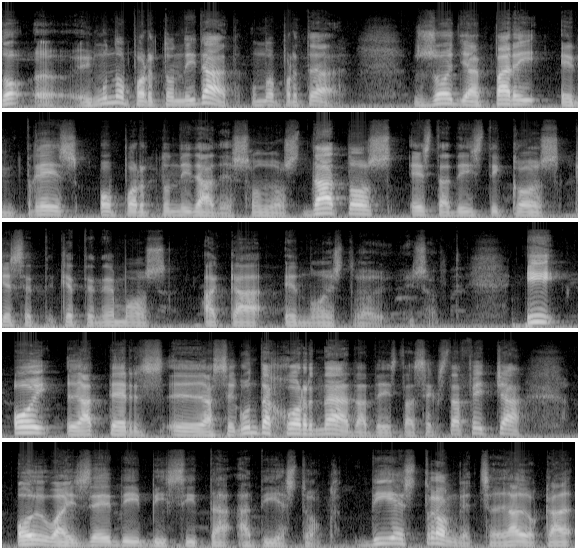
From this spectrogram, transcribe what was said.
do, en una oportunidad, una oportunidad. Zoya Pari en tres oportunidades. Son los datos estadísticos que, tenemos acá en nuestro horizonte. Y hoy, la, la, segunda jornada de esta sexta fecha, Always Ready visita a Die Strong. Die Strong será local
